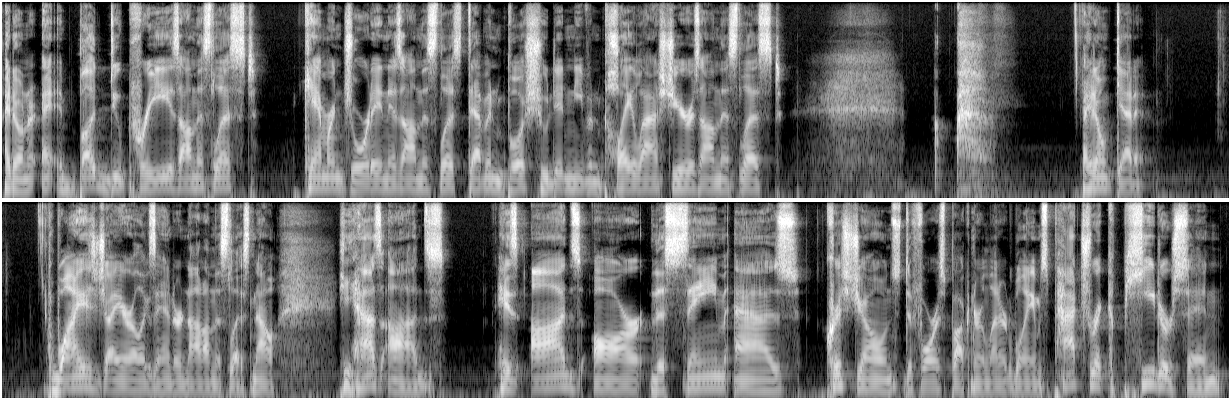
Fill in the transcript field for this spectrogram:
I don't. Eh, Bud Dupree is on this list. Cameron Jordan is on this list. Devin Bush, who didn't even play last year, is on this list. I don't get it. Why is Jaire Alexander not on this list? Now, he has odds. His odds are the same as Chris Jones, DeForest Buckner, Leonard Williams, Patrick Peterson,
